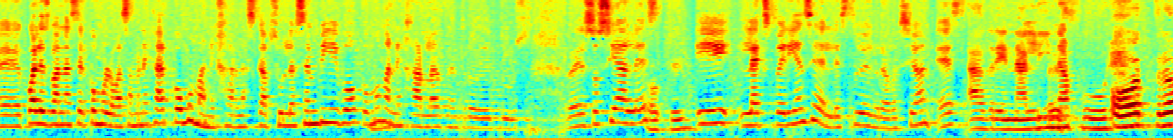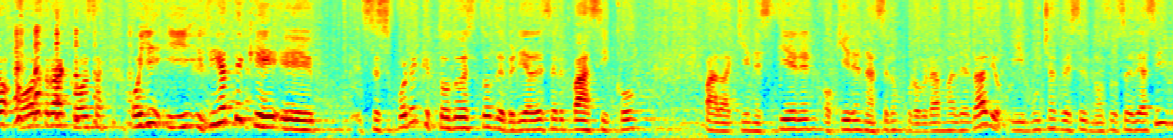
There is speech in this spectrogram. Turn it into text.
eh, cuáles van a ser, cómo lo vas a manejar, cómo manejar las cápsulas en vivo, cómo manejarlas dentro de tus redes sociales. Y la experiencia del estudio de grabación es adrenalina Es pura. Otro, otra cosa. Oye, y, y fíjate que eh, se supone que todo esto debería de ser básico para quienes tienen o quieren hacer un programa de radio y muchas veces no sucede así.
